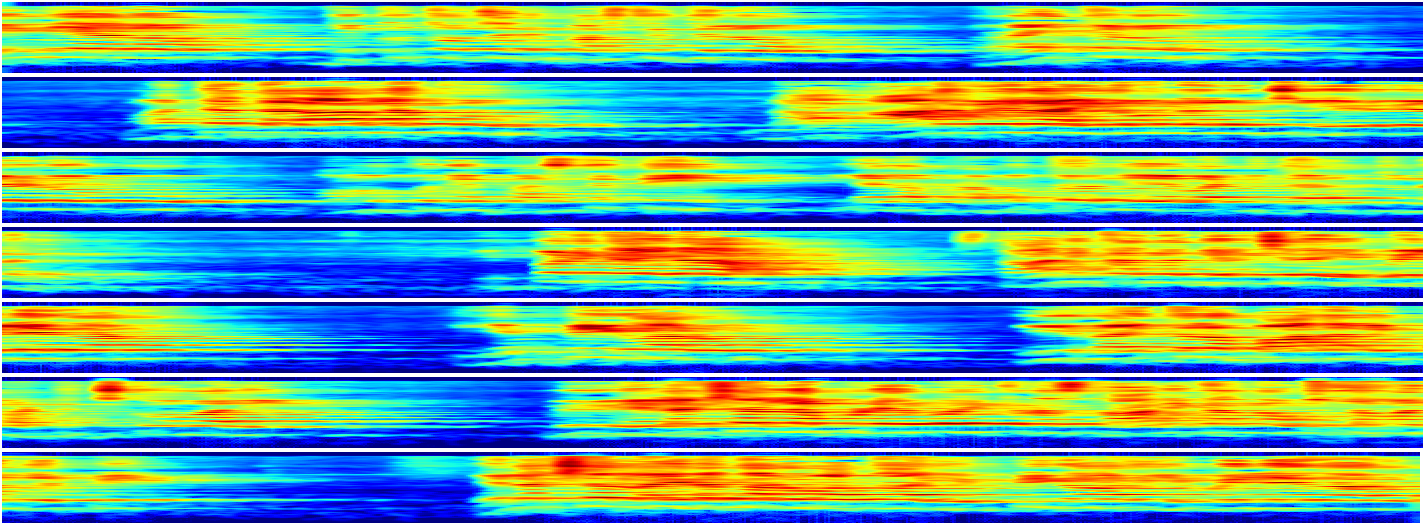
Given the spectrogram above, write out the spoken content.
ఏం చేయాలో దిక్కుతోచని పరిస్థితుల్లో రైతులు మధ్య దళారులకు నా ఆరు వేల ఐదు వందల నుంచి ఏడు వేల లోపు అమ్ముకునే పరిస్థితి ఇలా ప్రభుత్వం చేయబట్టి జరుగుతున్నది. ఇప్పటికైనా స్థానికంగా గెలిచిన ఎమ్మెల్యే గారు ఎంపీ గారు ఈ రైతుల బాధల్ని పట్టించుకోవాలి. మీరు ఎలక్షన్లప్పుడేమో ఇక్కడ స్థానికంగా ఉంటామని చెప్పి ఎలక్షన్లు అయిన తర్వాత ఎంపీ గారు ఎమ్మెల్యే గారు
